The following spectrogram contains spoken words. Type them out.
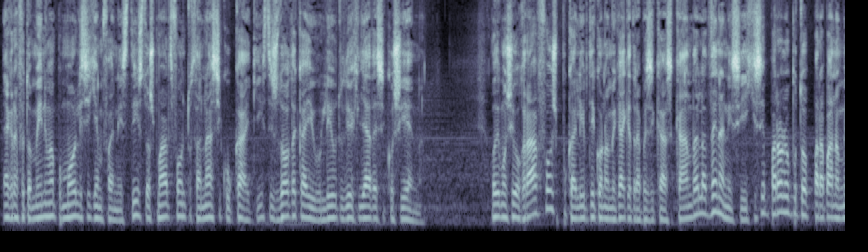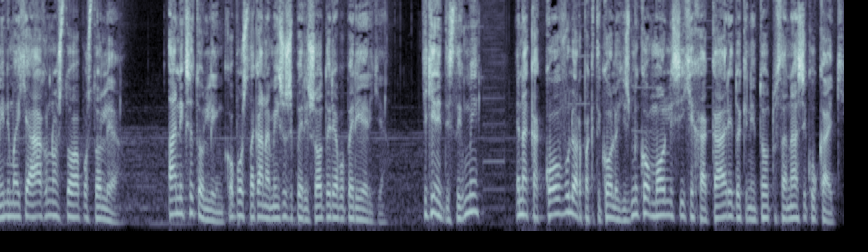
Έγραφε το μήνυμα που μόλις είχε εμφανιστεί στο smartphone του Θανάση Κουκάκη στις 12 Ιουλίου του 2021. Ο δημοσιογράφος, που καλύπτει οικονομικά και τραπεζικά σκάνδαλα, δεν ανησύχησε παρόλο που το παραπάνω μήνυμα είχε άγνωστο αποστολέα. Άνοιξε το link, όπως θα κάναμε ίσως οι περισσότεροι από περιέργεια. Και εκείνη τη στιγμή, ένα κακόβουλο αρπακτικό λογισμικό μόλις είχε χακάρει το κινητό του Θανάση Κουκάκη.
